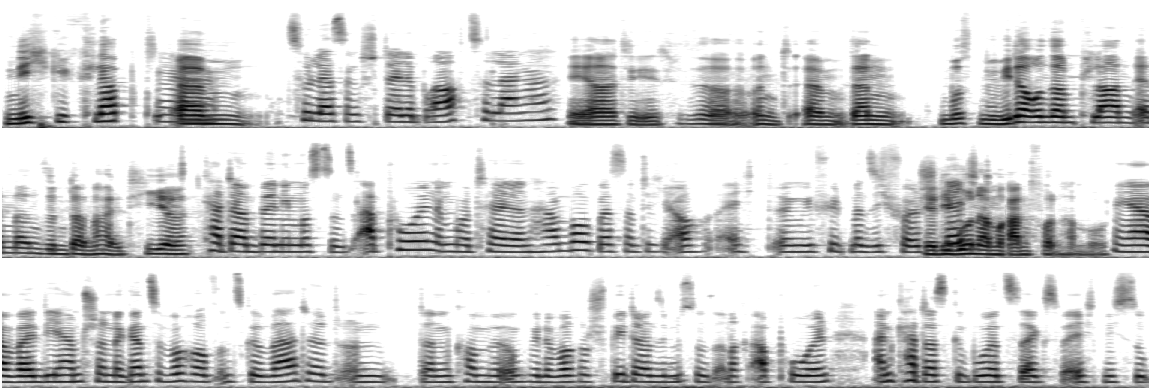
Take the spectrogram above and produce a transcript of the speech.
nicht geklappt. Ja. Ähm, Zulassungsstelle braucht zu lange. Ja, die, so, und ähm, dann mussten wir wieder unseren Plan ändern, sind dann halt hier. Katha und Benny mussten uns abholen im Hotel in Hamburg, was natürlich auch echt, irgendwie fühlt man sich voll ja, schlecht. Ja, die wohnen am Rand von Hamburg. Ja, weil die haben schon eine ganze Woche auf uns gewartet und dann kommen wir irgendwie eine Woche später und sie müssen uns auch noch abholen. An Katas Geburtstag, das war echt nicht so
